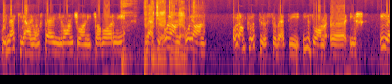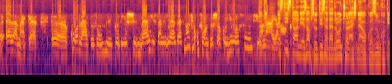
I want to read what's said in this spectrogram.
hogy nekiálljon fejni, roncsolni, csavarni, Tehát mert olyan, nem. olyan, olyan kötőszöveti izom ö, és ér elemeket korlátozunk működésükben, hiszen ugye ezek nagyon fontosak, hogy jól funkcionáljanak. ez tiszta, Andi, ez abszolút tiszta, tehát roncsolás ne okozzunk. Oké.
